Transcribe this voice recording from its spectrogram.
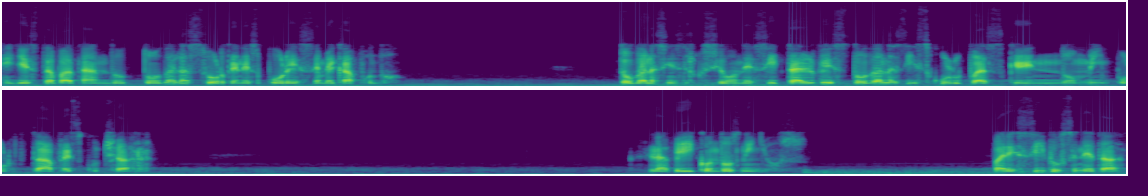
Ella estaba dando todas las órdenes por ese megáfono todas las instrucciones y tal vez todas las disculpas que no me importaba escuchar. La vi con dos niños, parecidos en edad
